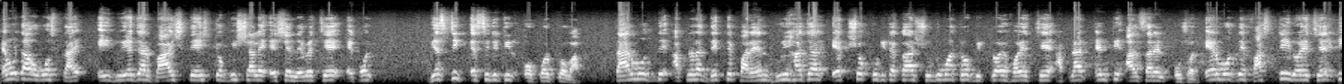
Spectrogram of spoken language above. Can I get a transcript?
এমতা অবস্থায় এই দুই হাজার বাইশ, তেইশ, চব্বিশ সালে এসে নেমেছে এখন গ্যাস্ট্রিক অ্যাসিডিটির ওপর প্রভাব। তার মধ্যে আপনারা দেখতে পারেন দুই হাজার একশো কোটি টাকার শুধুমাত্র বিক্রয় হয়েছে আপনার অ্যান্টি আলসারেন্ট ঔষধ। এর মধ্যে ফার্স্টেই রয়েছে এটি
